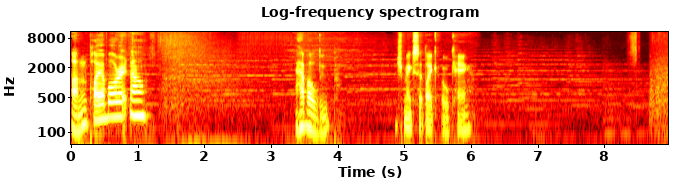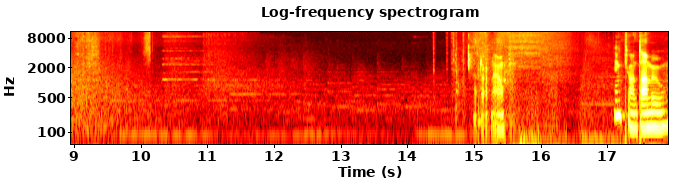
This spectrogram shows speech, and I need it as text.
unplayable right now. I have a loop, which makes it like okay. I don't know. Thank you, Antamu.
